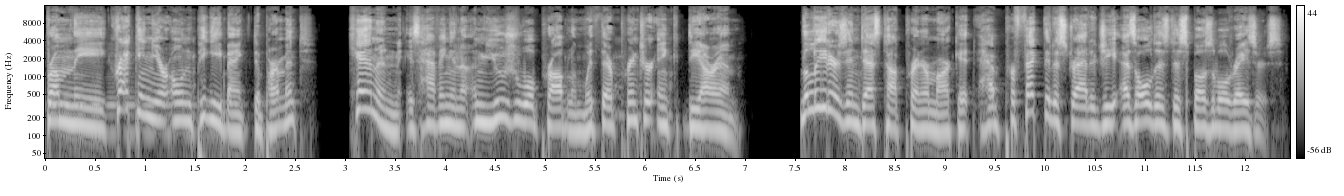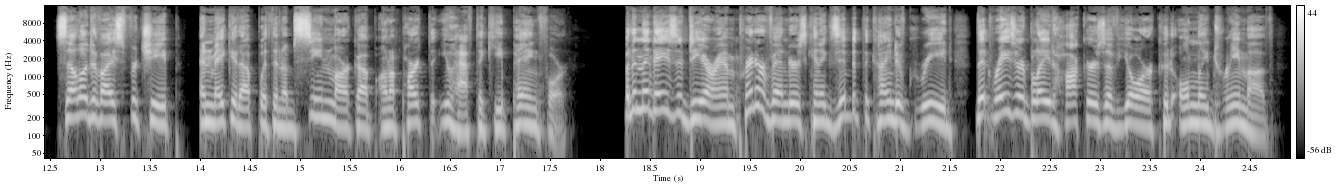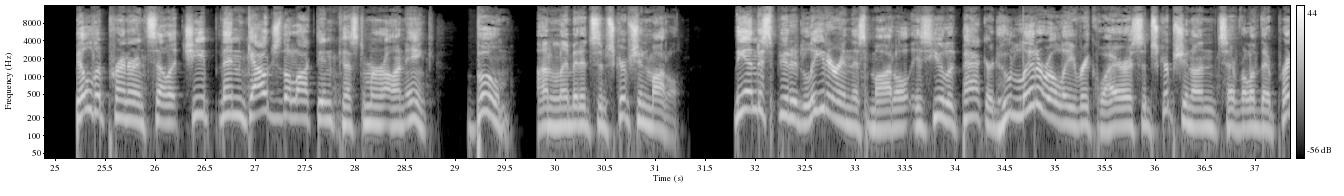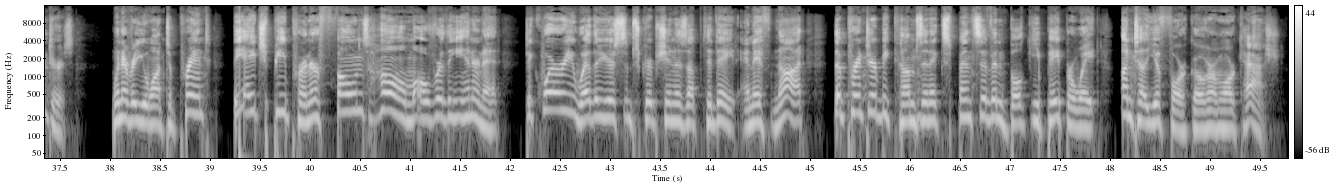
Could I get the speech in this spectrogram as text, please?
From the cracking your own piggy bank department, Canon is having an unusual problem with their printer ink DRM. The leaders in desktop printer market have perfected a strategy as old as disposable razors. Sell a device for cheap and make it up with an obscene markup on a part that you have to keep paying for. But in the days of DRM, printer vendors can exhibit the kind of greed that razor blade hawkers of yore could only dream of. Build a printer and sell it cheap, then gouge the locked in customer on ink. Boom, unlimited subscription model. The undisputed leader in this model is Hewlett Packard, who literally require a subscription on several of their printers. Whenever you want to print, the HP printer phones home over the internet to query whether your subscription is up to date, and if not, the printer becomes an expensive and bulky paperweight until you fork over more cash.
